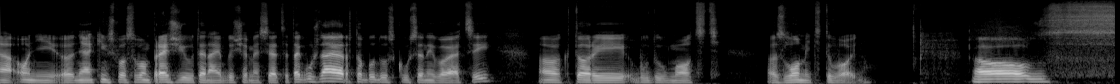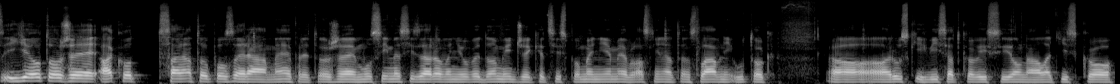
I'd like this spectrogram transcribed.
a oni e, nejakým spôsobom prežijú tie najbližšie mesiace, tak už na jar to budú skúsení vojaci, e, ktorí budú môcť e, zlomiť tú vojnu. Uh, ide o to, že ako sa na to pozeráme, pretože musíme si zároveň uvedomiť, že keď si spomenieme vlastne na ten slávny útok ruských výsadkových síl na letisko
